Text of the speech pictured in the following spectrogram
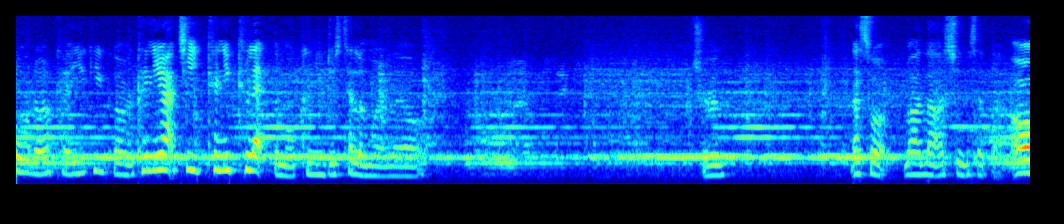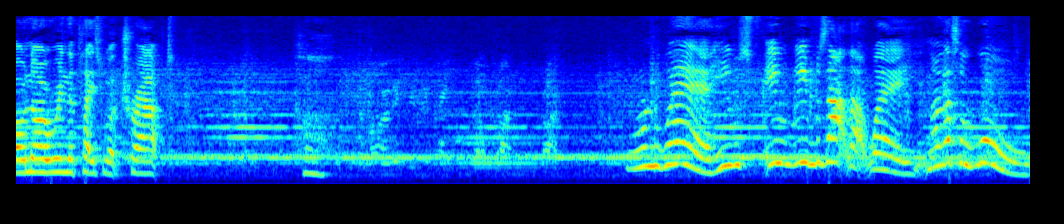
Okay, you keep going. Can you actually can you collect them or can you just tell them where they are? True. That's what. I shouldn't have said that. Oh no, we're in the place we got trapped. Run where? He was he, he was at that way. No, that's a wall.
